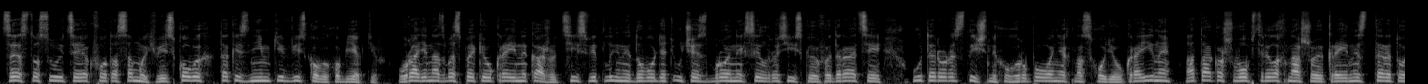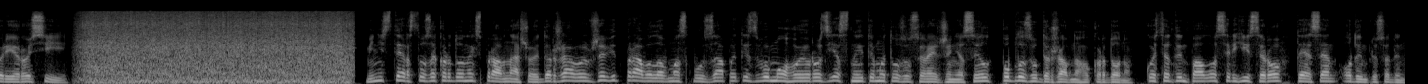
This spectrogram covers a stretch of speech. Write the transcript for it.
Це стосується як фото самих військових, так і знімків військових об'єктів. У Раді нацбезпеки України кажуть, ці світлини доводять участь збройних сил Російської Федерації у терористичних угрупованнях на сході України, а також в обстрілах нашої країни з території Росії. Міністерство закордонних справ нашої держави вже відправило в Москву запит із вимогою роз'яснити мету зосередження сил поблизу державного кордону. Костянтин Павло, Сергій Сиров, ТСН 1+,1.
